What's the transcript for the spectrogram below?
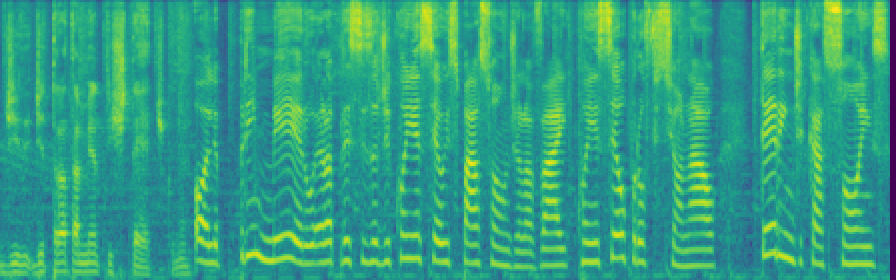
de, de, tratamento estético, né? Olha, primeiro ela precisa de conhecer o espaço onde ela vai, conhecer o profissional, ter indicações,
